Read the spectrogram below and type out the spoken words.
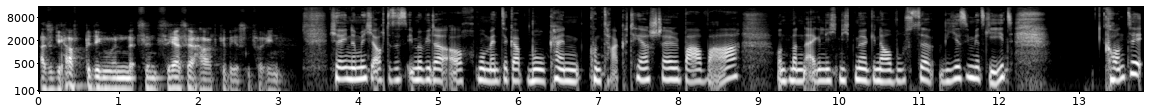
Also die Haftbedingungen sind sehr, sehr hart gewesen für ihn. Ich erinnere mich auch, dass es immer wieder auch Momente gab, wo kein Kontakt herstellbar war und man eigentlich nicht mehr genau wusste, wie es ihm jetzt geht. Konnte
